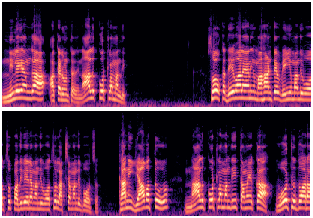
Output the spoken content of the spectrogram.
నిలయంగా అక్కడ ఉంటుంది. నాలుగు కోట్ల మంది. సో ఒక దేవాలయానికి మహా అంటే వెయ్యి మంది పోవచ్చు పదివేల మంది పోవచ్చు లక్ష మంది పోవచ్చు. కానీ యావత్తు నాలుగు కోట్ల మంది తమ యొక్క ఓటు ద్వారా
